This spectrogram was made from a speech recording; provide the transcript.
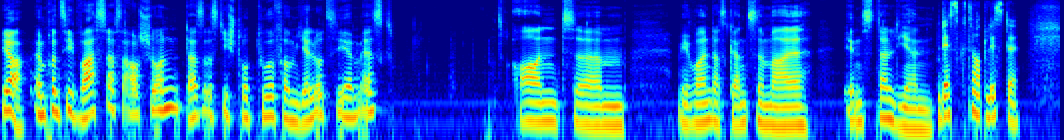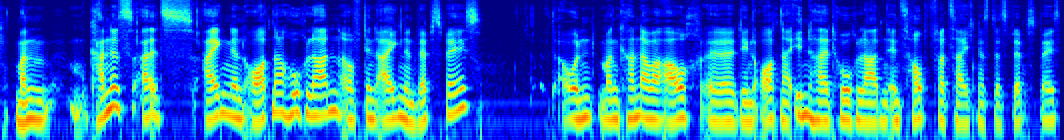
Ja, im Prinzip war es das auch schon. Das ist die Struktur vom Yellow CMS. Und ähm, wir wollen das Ganze mal installieren. Desktop-Liste Man kann es als eigenen Ordner hochladen auf den eigenen Webspace. Und man kann aber auch äh, den Ordner Inhalt hochladen ins Hauptverzeichnis des Webspace.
